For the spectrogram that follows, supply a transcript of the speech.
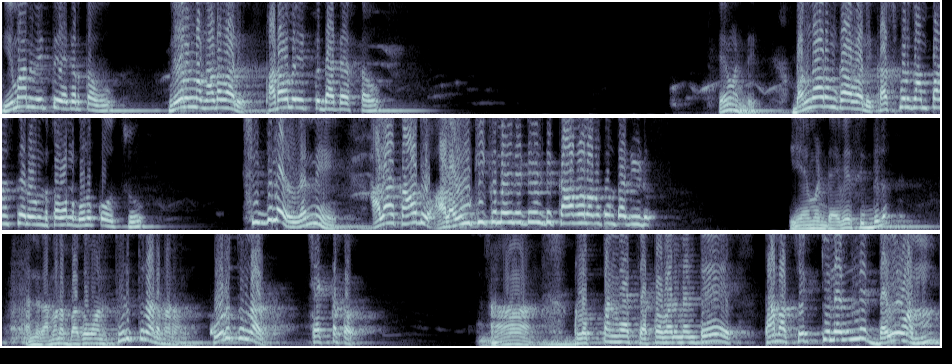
విమానం ఎక్కితే ఎగరతావు? నీళ్ళలో నడవాలి. పడవలో ఎక్కితే దాటేస్తావు? ఏమండి? బంగారం కావాలి. కష్టపడి సంపాదిస్తే రెండు సవర్లు కొనుక్కోవచ్చు. సిద్ధులే ఇవన్నీ. అలా కాదు. అలౌకికమైనటువంటి కావాలనుకుంటాడు వీడు. ఏమండి అవే సిద్ధులు? అని రమణ భగవాన్ తిడుతున్నాడు మనం కొడుతున్నాడు. చెక్కతో క్లుప్తంగా చెప్పవలనంటే తన శక్తులన్నీ దైవం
